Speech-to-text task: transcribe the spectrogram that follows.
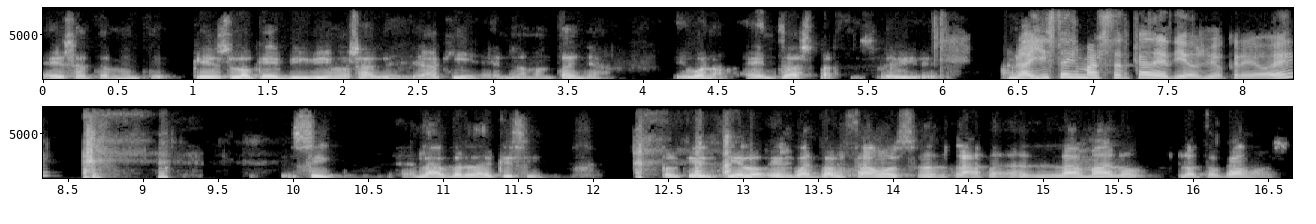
Exactamente, que es lo que vivimos aquí en la montaña. Y bueno, en todas partes se vive. Bueno, ahí estáis más cerca de Dios, yo creo, ¿eh? Sí, la verdad que sí. Porque el cielo, en cuanto alzamos la, mano, lo tocamos.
